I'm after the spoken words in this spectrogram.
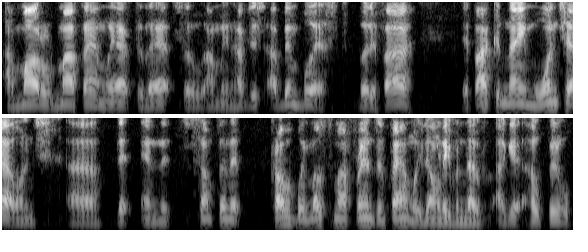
I modeled my family after that. So, I mean, I've just I've been blessed. But if I if I could name one challenge uh, that, and it's something that probably most of my friends and family don't even know, I get hope it'll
